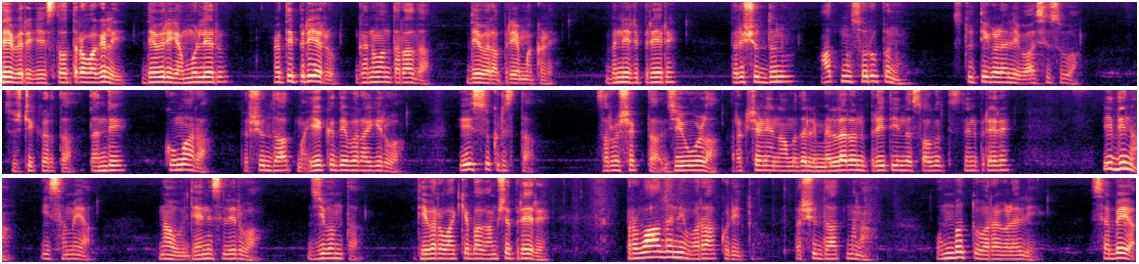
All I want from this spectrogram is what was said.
ದೇವರಿಗೆ ಸ್ತೋತ್ರವಾಗಲಿ. ದೇವರಿಗೆ ಅಮೂಲ್ಯರು, ಅತಿ ಪ್ರಿಯರು, ಘನವಂತರಾದ ದೇವರ ಪ್ರಿಯ ಮಕ್ಕಳೇ. ಬನ್ನಿರಿ ಪ್ರಿಯರೇ, ಪರಿಶುದ್ಧನು, ಆತ್ಮಸ್ವರೂಪನು, ಸ್ತುತಿಗಳಲ್ಲಿ ವಾಸಿಸುವ ಸೃಷ್ಟಿಕರ್ತ, ತಂದೆ, ಕುಮಾರ, ಪರಿಶುದ್ಧಾತ್ಮ, ಏಕದೇವರಾಗಿರುವ ಯೇಸು ಕ್ರಿಸ್ತ, ಸರ್ವಶಕ್ತ ಜೀವುಳ ರಕ್ಷಣೆಯ ನಾಮದಲ್ಲಿ ಮೆಲ್ಲರನ್ನು ಪ್ರೀತಿಯಿಂದ ಸ್ವಾಗತಿಸ್ತೇನೆ ಪ್ರೇರೆ ಈ ದಿನ, ಈ ಸಮಯ ನಾವು ಧ್ಯಾನಿಸಲಿರುವ ಜೀವಂತ ದೇವರ ವಾಕ್ಯ ಭಾಗ ಅಂಶ ಪ್ರೇರೆ ಪ್ರವಾದನೆ ವರ ಕುರಿತು ಪರಿಶುದ್ಧಾತ್ಮನ ಒಂಬತ್ತು ವರಗಳಲ್ಲಿ ಸಭೆಯ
